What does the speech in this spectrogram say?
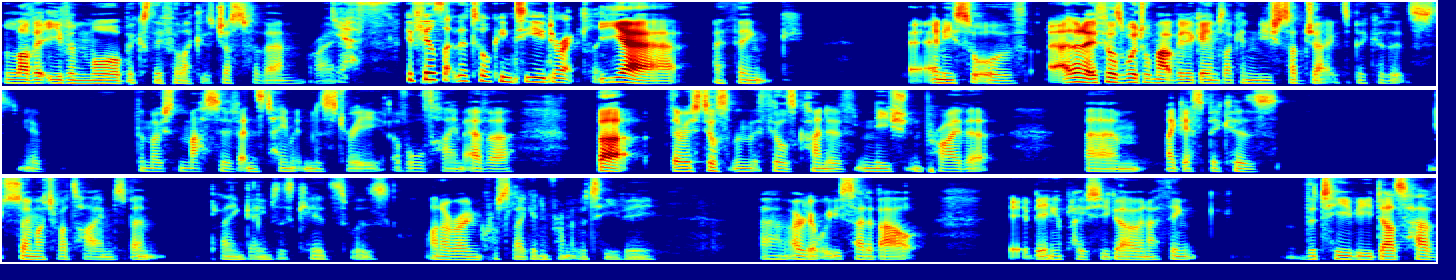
love it even more because they feel like it's just for them, right? Yes. It feels like they're talking to you directly. Yeah, I think any sort of I don't know. It feels we're talking about video games like a niche subject because it's you know the most massive entertainment industry of all time ever, but there is still something that feels kind of niche and private. Um, I guess because so much of our time spent playing games as kids was on our own, cross-legged in front of a TV. Um, I read what you said about it being a place you go, and I think the TV does have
